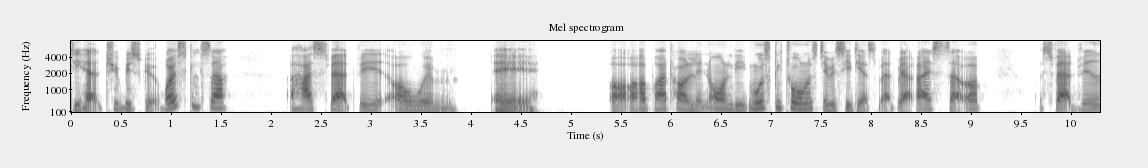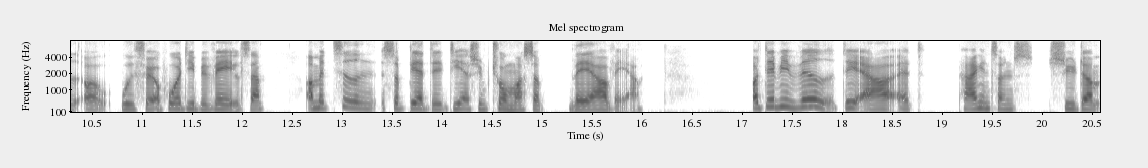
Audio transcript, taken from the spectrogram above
de her typiske rystelser, og har svært ved at, øh, øh, at opretholde en ordentlig muskeltonus, det vil sige, at de har svært ved at rejse sig op, og svært ved at udføre hurtige bevægelser. Og med tiden, så bliver det, de her symptomer så værre og værre. Og det vi ved, det er, at Parkinsons sygdom,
